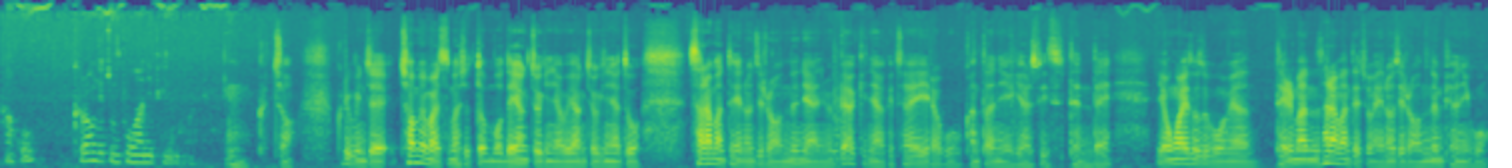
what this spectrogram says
하고 그런 게 좀 보완이 되는 것 같아요. 음, 그쵸. 그리고 이제 처음에 말씀하셨던 뭐 내향적이냐 외향적이냐도 사람한테 에너지를 얻느냐 아니면 빼앗기냐 그 차이라고 간단히 얘기할 수 있을 텐데 영화에서도 보면 델마는 사람한테 좀 에너지를 얻는 편이고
